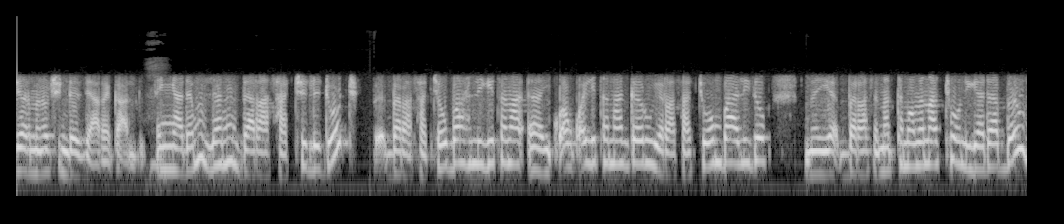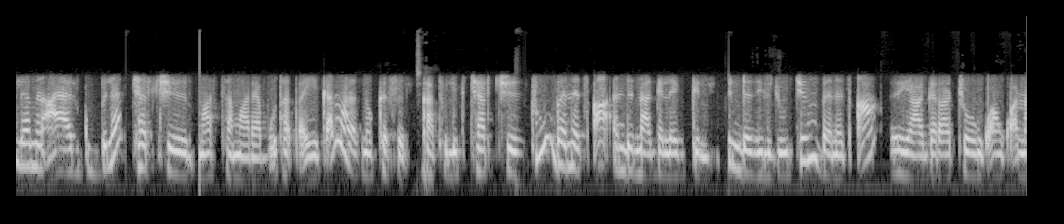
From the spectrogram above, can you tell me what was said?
ጀርመኖች እንደዚህ ያደርጋሉ። እኛ ደግሞ ለምን በራሳችን ልጆች በራሳቸው ባህል ቋንቋ እየተናገሩ የራሳቸውን ባህል ይዘው በራስ መተማመናቸውን እያዳበሩ ለምን አያድጉ ብለን church ማስተማሪያ ቦታ ጠይቀን ማለት ነው ክፍል ካቶሊክ church በነጻ እንድናገለግል እንደዚህ ልጆችን በነጻ የሀገራቸውን ቋንቋና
